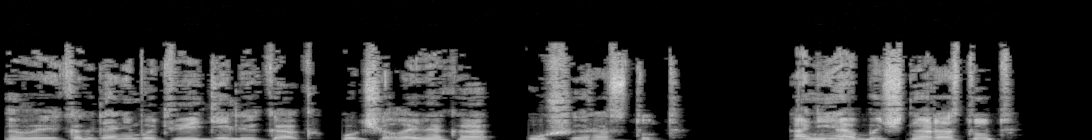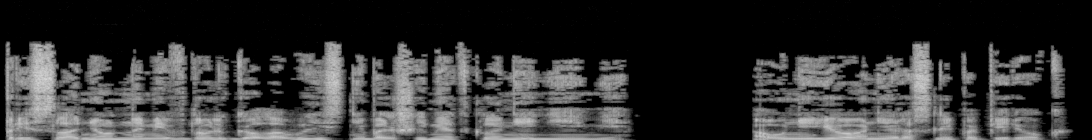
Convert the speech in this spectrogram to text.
Вы когда-нибудь видели, как у человека уши растут? Они обычно растут прислоненными вдоль головы с небольшими отклонениями, а у нее они росли поперек.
